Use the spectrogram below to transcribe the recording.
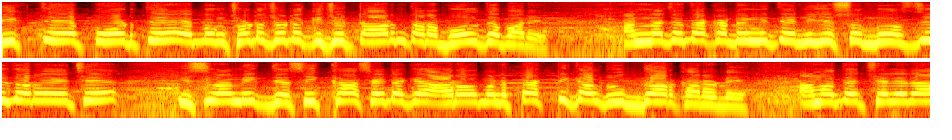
লিখতে পড়তে এবং ছোট ছোট কিছু টার্ম তারা বলতে পারে। আন্নাজাদ একাডেমিতে নিজস্ব মসজিদও রয়েছে। ইসলামিক যে শিক্ষা সেটাকে আরও মানে প্র্যাকটিক্যাল রূপ দেওয়ার কারণে। আমাদের ছেলেরা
